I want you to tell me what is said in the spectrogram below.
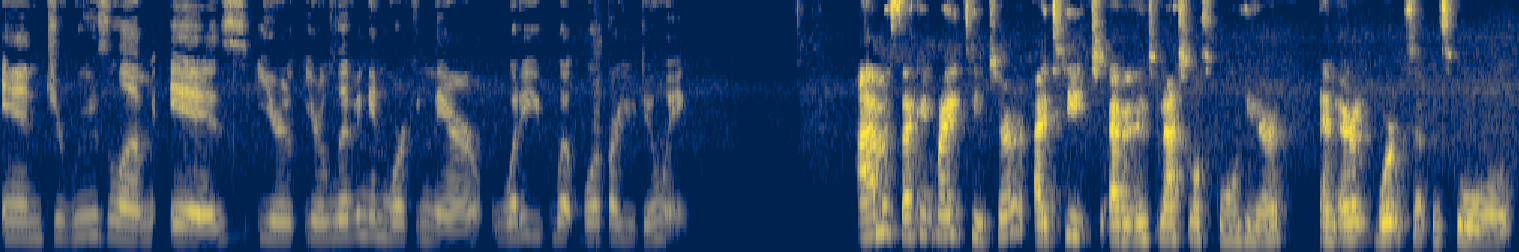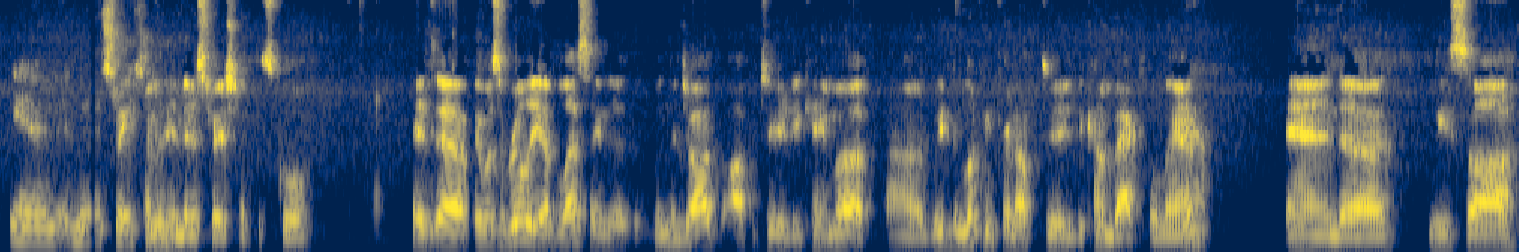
in Jerusalem is you're you're living and working there. What do you what work are you doing? I'm a second grade teacher. I teach at an international school here, and Eric works at the school in administration. I'm in the administration of the school. Okay. It, uh, it was really a blessing that when the Mhm. job opportunity came up. Uh, we'd been looking for an opportunity to come back to the land, and uh, we saw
